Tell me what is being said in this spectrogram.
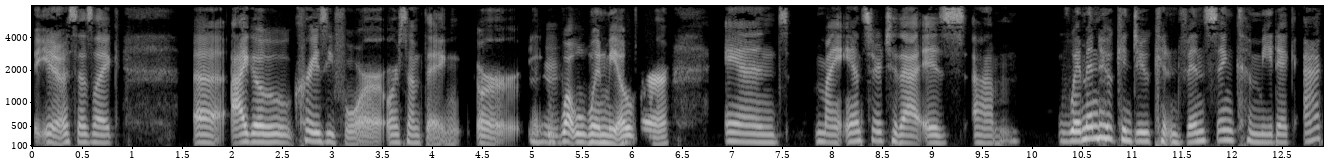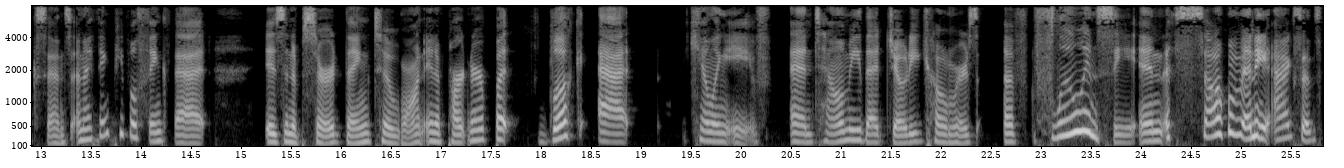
you know, it says like, uh, I go crazy for or something, or Mhm. what will win me over. And my answer to that is um, women who can do convincing comedic accents. And I think people think that is an absurd thing to want in a partner, but look at Killing Eve and tell me that Jodie Comer's of fluency in so many accents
